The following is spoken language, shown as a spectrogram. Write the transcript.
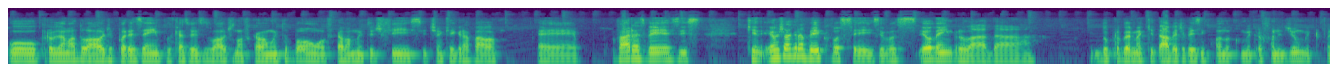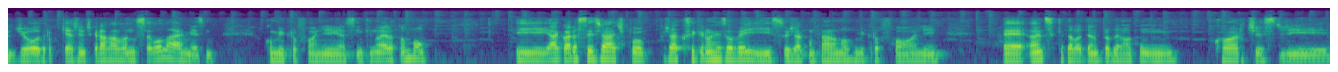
o problema do áudio, por exemplo, que às vezes o áudio não ficava muito bom ou ficava muito difícil, tinha que gravar é, várias vezes. Que eu já gravei com vocês, eu lembro lá da, do problema que dava de vez em quando com o microfone de um, microfone de outro, porque a gente gravava no celular mesmo, com o microfone assim que não era tão bom. E agora vocês já, tipo, já conseguiram resolver isso, já compraram um novo microfone. É, antes que tava tendo problema com cortes de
